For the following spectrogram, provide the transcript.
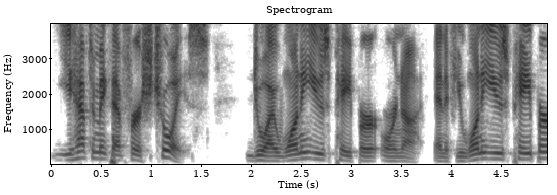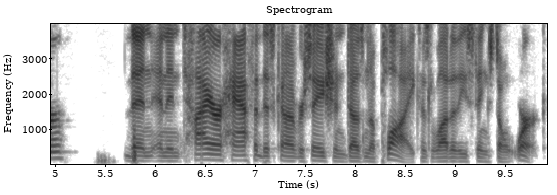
you have to make that first choice. Do I want to use paper or not? And if you want to use paper, then an entire half of this conversation doesn't apply because a lot of these things don't work.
